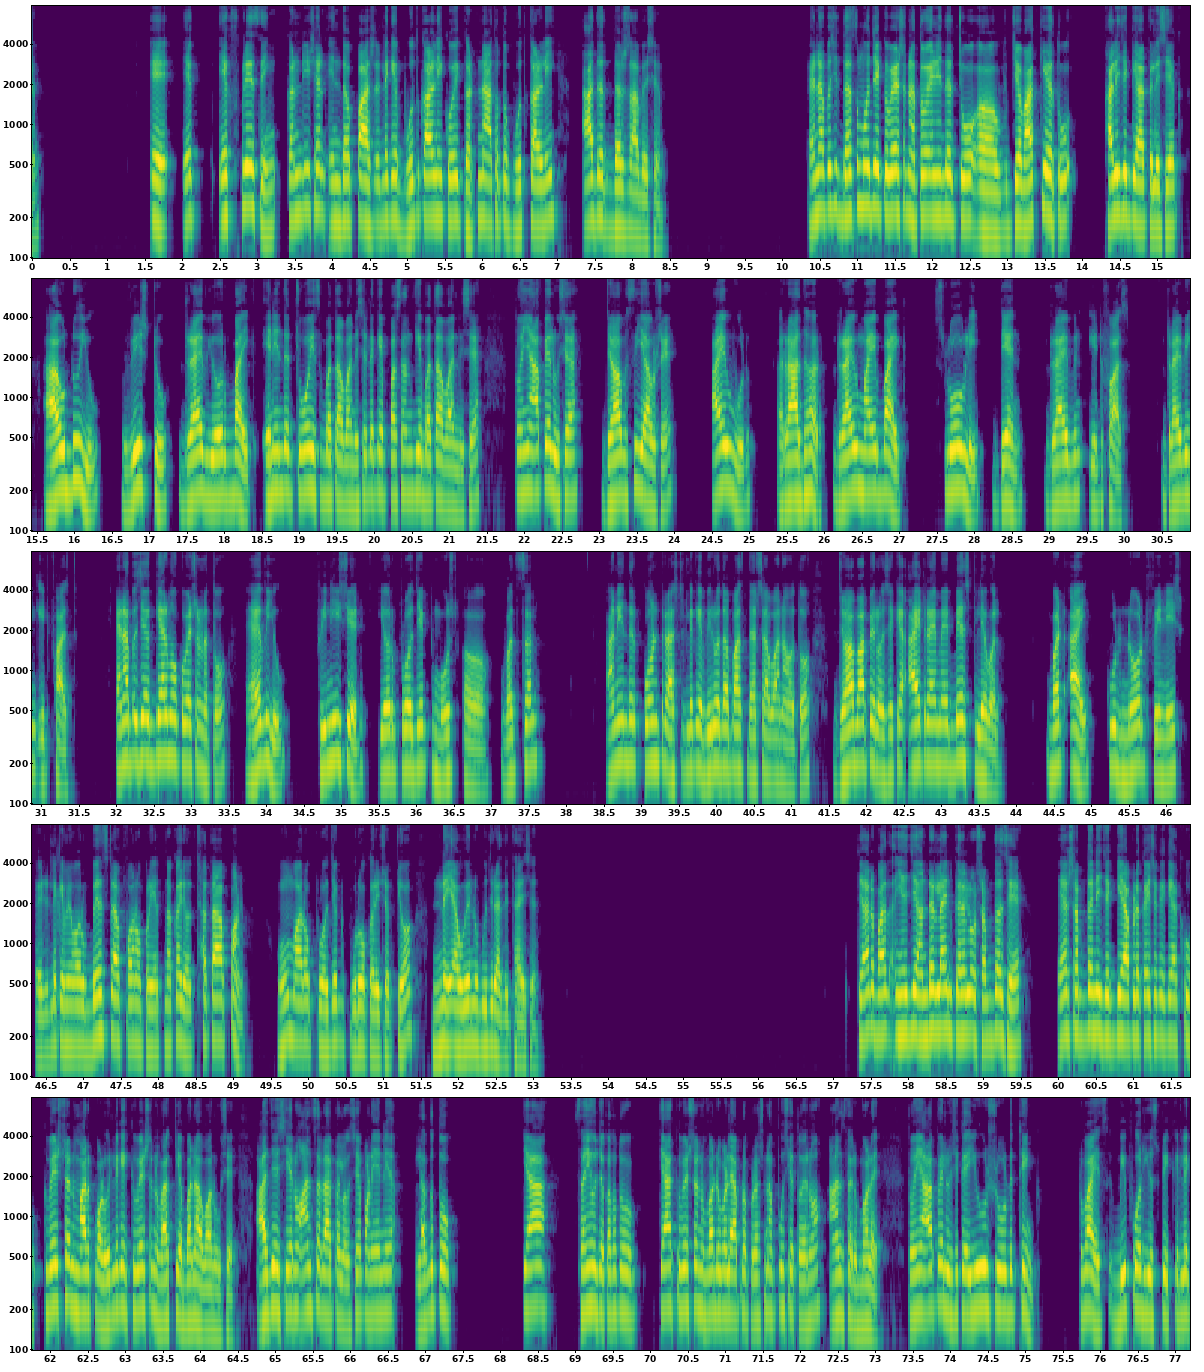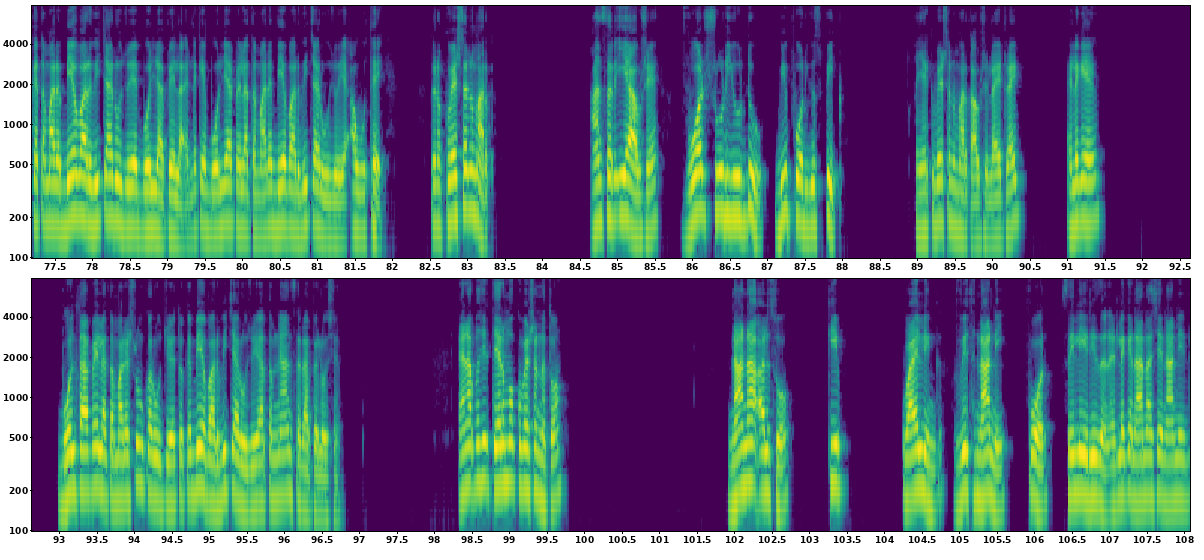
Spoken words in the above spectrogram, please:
એ એક expressing condition in the past એટલે કે ભૂતકાળની કોઈ ઘટના અથવા તો ભૂતકાળની આદત દર્શાવે છે. એના પછી દસમો જે ક્વેશ્ચન હતો એની અંદર જે વાક્ય હતું, ખાલી જગ્યા આપેલી છે એક how do you wish to drive your bike એની અંદર ચોઈસ બતાવવાની છે એટલે કે પસંદગી બતાવવાની છે. તો અહીંયા આપેલું છે જવાબ સી આવશે. I would rather drive my bike slowly then driving it fast driving it fast એના પછી અગિયારમો ક્વેશ્ચન હતો. Have you finished your project most Vatsal? આની અંદર કોન્ટ્રાસ્ટ એટલે કે વિરોધાભાસ દર્શાવવાનો હતો. જવાબ આપેલો છે કે I try my best level but I could not finish એટલે કે મેં મારું બેસ્ટ આપવાનો પ્રયત્ન કર્યો. છતાં પણ હું મારો પ્રોજેક્ટ પૂરો કરી શક્યો નહીં, આવું એનું ગુજરાતી થાય છે. ત્યારબાદ અહીંયા જે અંડરલાઇન કરેલો શબ્દ છે, એ શબ્દની જગ્યાએ આપણે કહી શકીએ કે આખું ક્વેશ્ચન માર્કવાળું એટલે કે ક્વેશ્ચન વાક્ય બનાવવાનું છે. આજે છે એનો આન્સર આપેલો છે, પણ એને લગતો ક્યાં સંયોજક અથવા તો ક્યાં ક્વેશ્ચન વર્ડ વડે આપણો પ્રશ્ન પૂછીએ તો એનો આન્સર મળે. તો અહીંયા આપેલું છે કે you should think twice before you speak એટલે કે તમારે બે વાર વિચારવું જોઈએ બોલ્યા પહેલાં, એટલે કે બોલ્યા પહેલાં તમારે બે વાર વિચારવું જોઈએ, આવું થાય. તો એનો ક્વેશ્ચન માર્ક આન્સર એ આવશે what should you do before you speak અહીંયા ક્વેશ્ચન માર્ક આવશે રાઈટ રાઈટ એટલે કે બોલતા પહેલાં તમારે શું કરવું જોઈએ? તો કે બે વાર વિચારવું જોઈએ, આ તમને આન્સર આપેલો છે. એના પછી તેરમો ક્વેશ્ચન હતો, Nana also keep quarrelling with Nani for silly reason એટલે કે નાના છે, નાની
